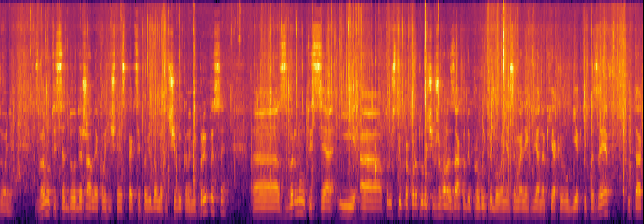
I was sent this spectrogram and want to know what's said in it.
зоні. Звернутися до Державної екологічної інспекції, повідомити, чи виконані приписи. Е, Звернутися і е, в тому числі в прокуратуру, чи вживали заходи про витребування земельних ділянок як і в об'єкті ПЗФ, і так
